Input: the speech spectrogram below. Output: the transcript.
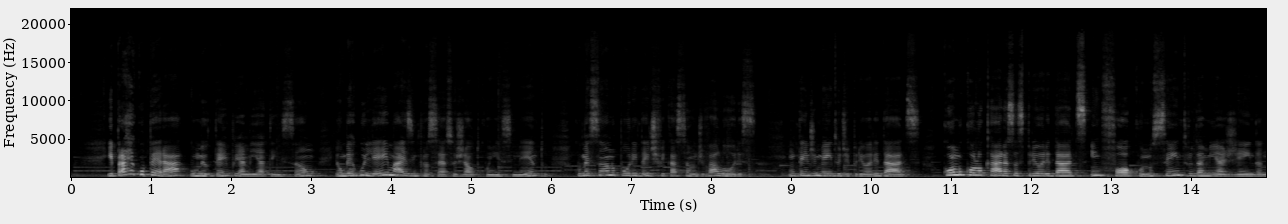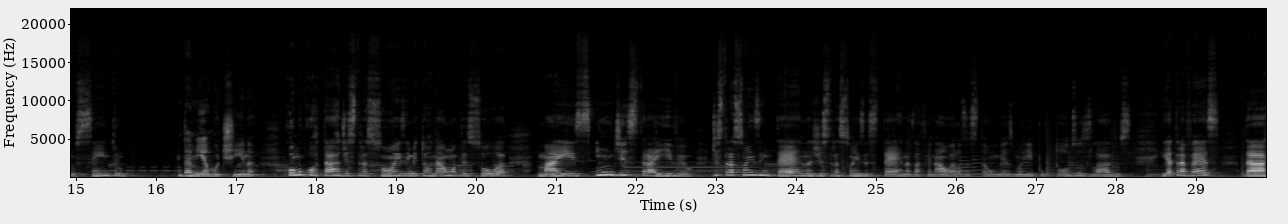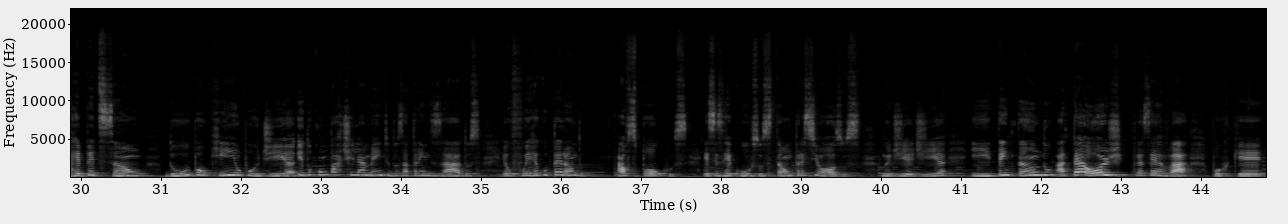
E para recuperar o meu tempo e a minha atenção, eu mergulhei mais em processos de autoconhecimento, começando por identificação de valores, entendimento de prioridades, como colocar essas prioridades em foco no centro da minha agenda, no centro da minha rotina, como cortar distrações e me tornar uma pessoa mais indistraível. Distrações internas, distrações externas, afinal elas estão mesmo aí por todos os lados. E através da repetição, do pouquinho por dia e do compartilhamento dos aprendizados, eu fui recuperando aos poucos esses recursos tão preciosos no dia a dia e tentando até hoje preservar, porque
